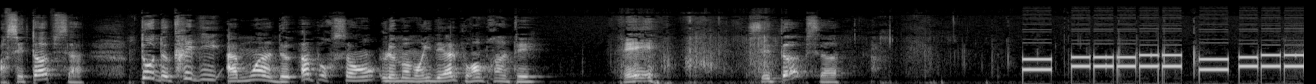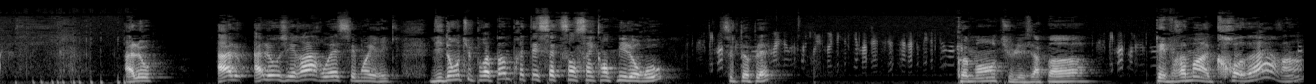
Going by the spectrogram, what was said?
Oh, c'est top ça. Taux de crédit à moins de 1%, le moment idéal pour emprunter. Eh, c'est top ça. Allô? Allô, allô Gérard? Ouais, c'est moi Eric. Dis donc, tu pourrais pas me prêter 750 000 euros S'il te plaît? Comment tu les as pas? T'es vraiment un crevard, hein?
